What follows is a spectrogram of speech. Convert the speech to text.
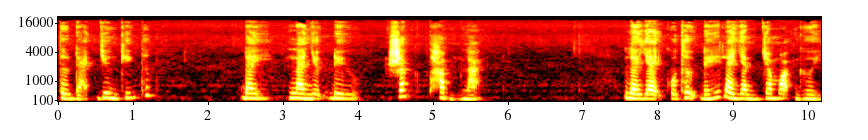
từ đại dương kiến thức. Đây là những điều rất thầm lặng. Lời dạy của thượng đế là dành cho mọi người.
